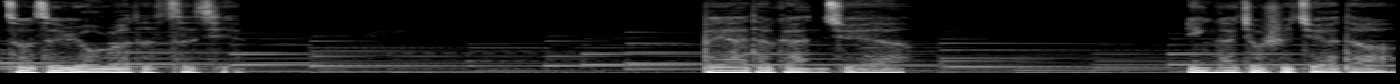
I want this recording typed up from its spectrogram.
做最柔弱的自己。被爱的感觉，应该就是觉得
